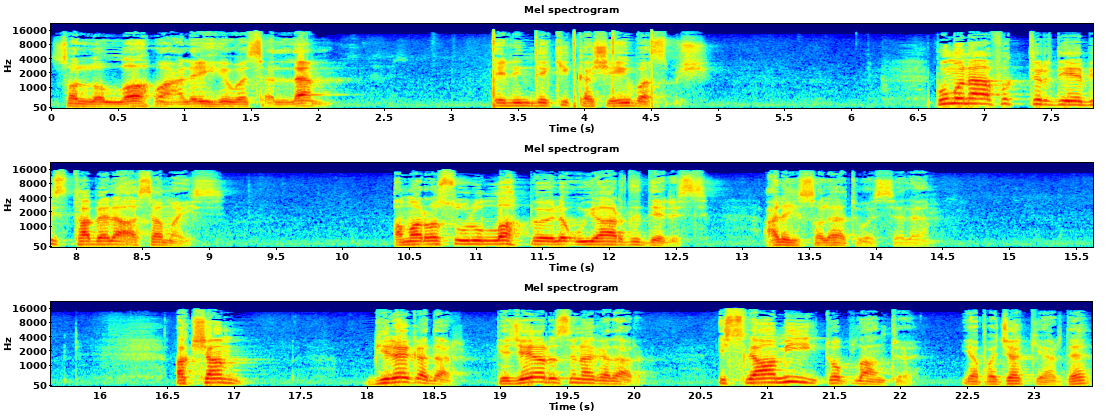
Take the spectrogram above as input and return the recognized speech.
Sallallahu aleyhi ve sellem. Elindeki kaşeyi basmış. Bu münafıktır diye biz tabela asamayız. Ama Resulullah böyle uyardı deriz. Aleyhissalatu vesselam. Akşam bire kadar, gece yarısına kadar İslami toplantı yapacak yerde,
